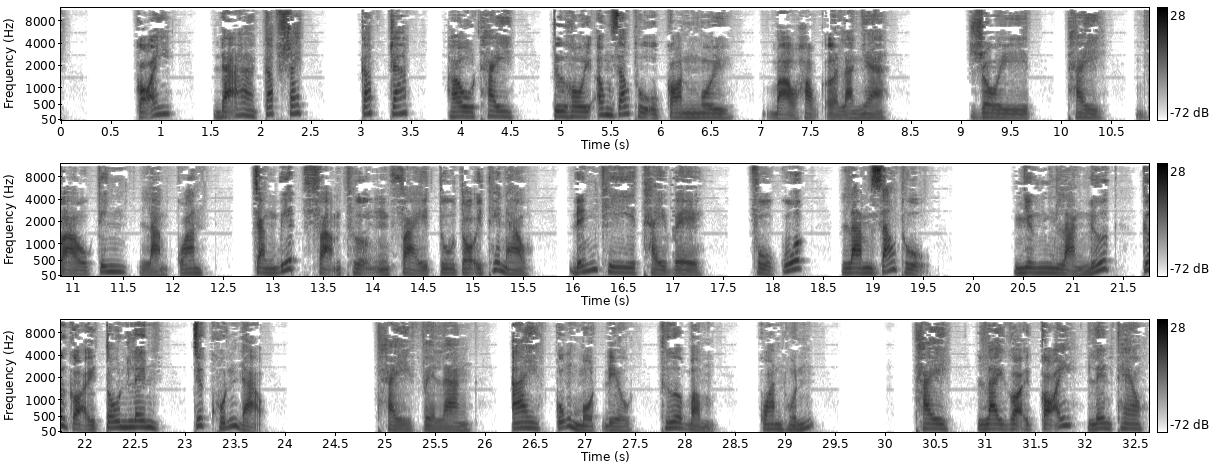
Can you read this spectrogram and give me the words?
Cõi đã cắp sách, cắp tráp, hầu thay, từ hồi ông giáo thụ còn ngồi bảo học ở làng nhà. Rồi thầy vào kinh làm quan, chẳng biết Phạm Thượng phải tu tội thế nào, đến khi thầy về, phủ quốc, làm giáo thụ. Nhưng làng nước cứ gọi tôn lên chức khuấn đạo. Thầy về làng, ai cũng một điều thưa bẩm, quan huấn. Thầy lại gọi cõi lên theo.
